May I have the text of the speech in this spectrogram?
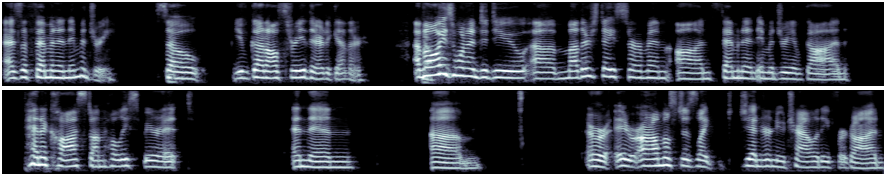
as a feminine imagery so you've got all three there together i've Yeah. always wanted to do a mother's day sermon on feminine imagery of god pentecost on holy spirit and then um or, or almost as like gender neutrality for god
